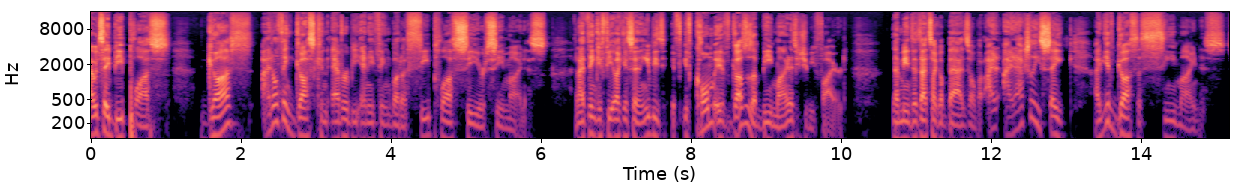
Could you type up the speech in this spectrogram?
I would say B plus. Gus, I don't think Gus can ever be anything but a C plus, C or C minus. And I think if he, like I said, if he's, if if Coleman, if Gus is a B minus, he should be fired. That means that that's like a bad zone. But I, I'd actually say I'd give Gus a C minus.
